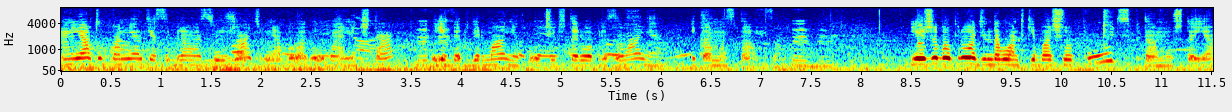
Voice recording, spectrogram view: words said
Но я в тот момент, я собиралась уезжать, у меня была голубая мечта уехать в Германию, получить второе образование и там остаться. И уже был пройден довольно-таки большой путь, потому что я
